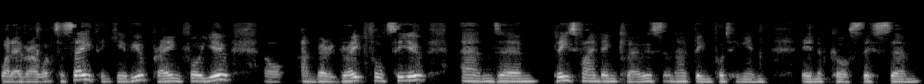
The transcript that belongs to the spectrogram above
whatever I want to say, thinking of you, praying for you, or I'm very grateful to you, and um, please find enclosed, and I've been putting in, in of course, this um,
